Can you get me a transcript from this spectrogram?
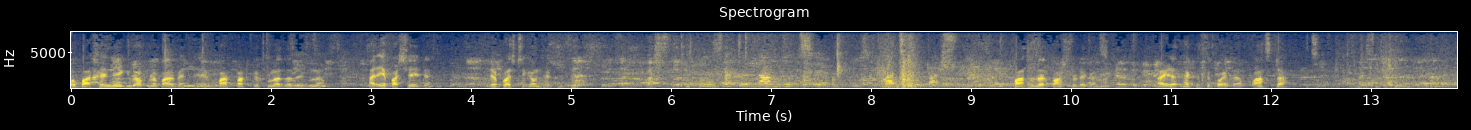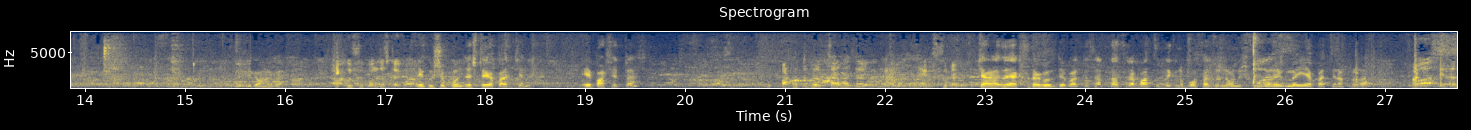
ও বাসায় নিয়ে এগুলো আপনার পারবেন পার্ট পার্ট করে খোলা যাবে এগুলো। আর এ পাশে এটা এটার প্রাইসটা কেমন থাকতেছে? দাম হচ্ছে পাঁচ হাজার পাঁচশো। পাঁচ হাজার পাঁচশো টাকা না? আর এটা থাকতেছে কয়টা? পাঁচটা। কেমন হবে? একুশশো পঞ্চাশ টাকা। পাচ্ছেন। এই পাশেরটা? চার হাজার একশো টাকা। বলতে পারতেছে। আর তাছাড়া বাচ্চাদের কিন্তু বসার জন্য অনেক সুন্দর এগুলো ইয়ে পাচ্ছেন আপনারা। ফার্নিচার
